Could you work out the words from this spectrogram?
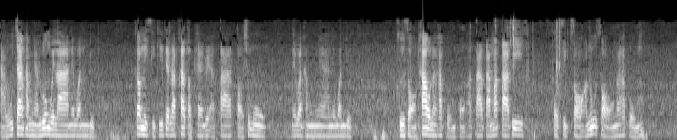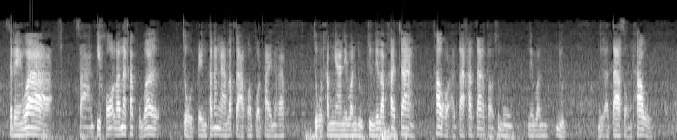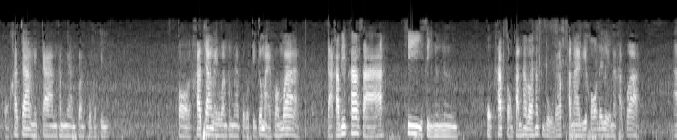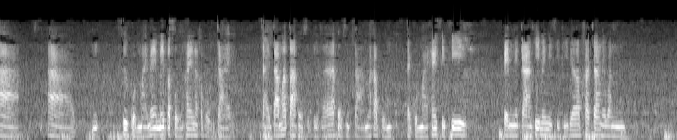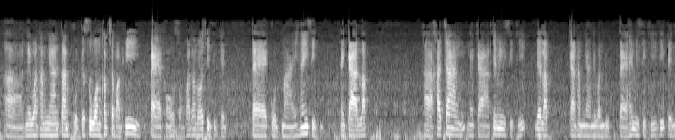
หากลูกจ้างทำงานล่วงเวลาในวันหยุด ก็มีสิทธิได้รับค่าตอบแทนโดยอัตราต่อชั่วโมง ในวันทำงานในวันหยุด คือสองเท่านะครับผมของอัตราตามมาตราที่หกสิบสองอนุสองนะครับผม แสดงว่าศาลพิเคราะห์แล้วนะครับ ผมว่าโจทย์เป็นพนักงานรักษาความปลอดภัยนะครับ โจทย์ทำงานในวันหยุดจึงได้รับค่าจ้าง เท่ากับอัตราค่าจ้างต่อชั่วโมง ในวันหยุด หรืออัตราสองเท่าของค่าจ้างในการทำงานวันปกติ ต่อค่าจ้างในวันทำงานปกติก็หมายความว่า จากคำพิพากษาที่ 411 6ทับ2556นะครับทนายวิเคราะห์ได้เลยนะครับว่า อ่า อ่า คือกฎหมายไม่ไม่ประสงค์ให้นะครับ ผมจ่ายจ่ายตามมาตรา 61 และ 63 นะครับ ผม แต่กฎหมายให้สิทธิที่เป็นในการที่ไม่มีสิทธิได้รับค่าจ้างในวันอ่าในวันทำงานตามกฎกระทรวงครับฉบับที่ 8 ของ 2541 แต่กฎหมายให้สิทธิ์ในการรับค่าจ้างในการที่ไม่มีสิทธิได้รับการทำงานในวันหยุด แต่ให้มีสิทธิที่เป็น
